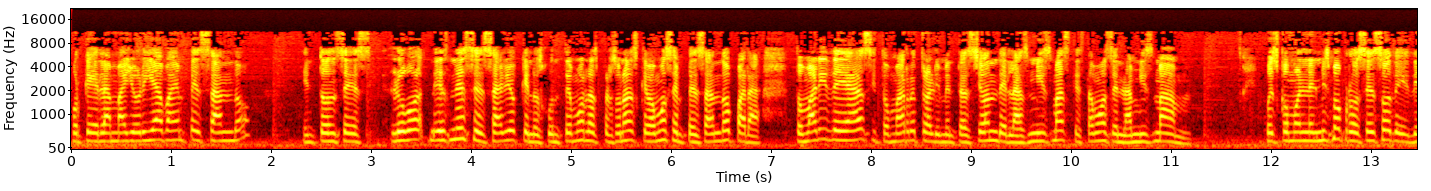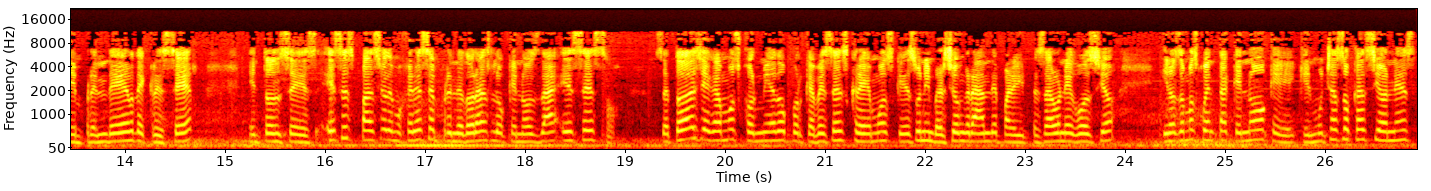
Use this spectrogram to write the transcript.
porque la mayoría va empezando. Entonces, luego es necesario que nos juntemos las personas que vamos empezando para tomar ideas y tomar retroalimentación de las mismas que estamos en la misma, pues como en el mismo proceso de, de emprender, de crecer. Entonces, ese espacio de mujeres emprendedoras lo que nos da es eso. O sea, todas llegamos con miedo porque a veces creemos que es una inversión grande para empezar un negocio y nos damos cuenta que no, que, que en muchas ocasiones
